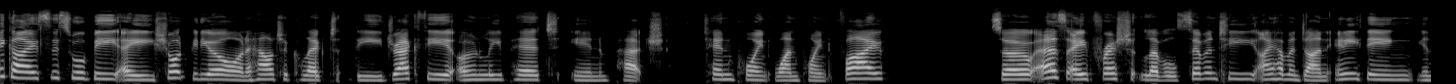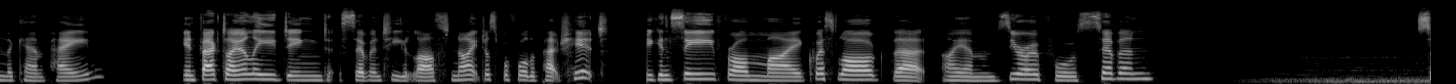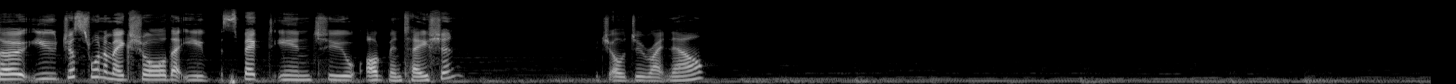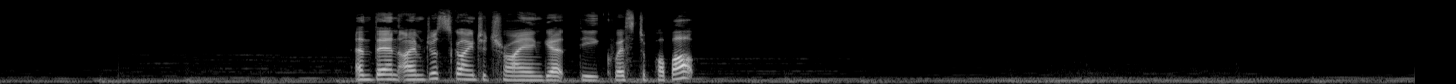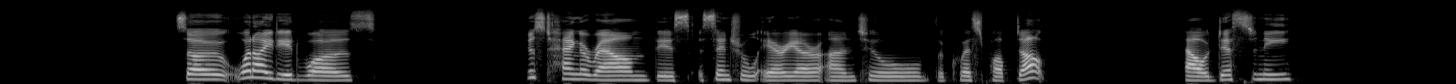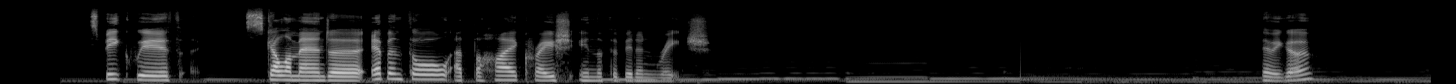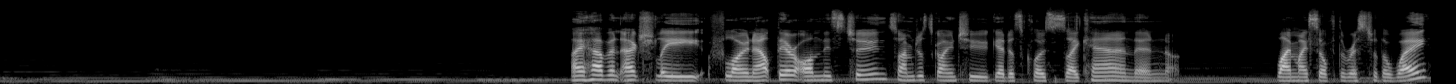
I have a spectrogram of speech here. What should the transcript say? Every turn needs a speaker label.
Speaker 1: Hey guys, this will be a short video on how to collect the Dracthyr only pet in patch 10.1.5. So as a fresh level 70, I haven't done anything in the campaign. In fact, I only dinged 70 last night just before the patch hit. You can see from my quest log that I am 0 for 7 so you just want to make sure that you spec into augmentation, which I'll do right now. And then I'm just going to try and get the quest to pop up. So what I did was just hang around this central area until the quest popped up. Our destiny. Speak with Scalecommander Emberthal at the High Creche in the Forbidden Reach. There we go. I haven't actually flown out there on this tune, so I'm just going to get as close as I can and then fly myself the rest of the way.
